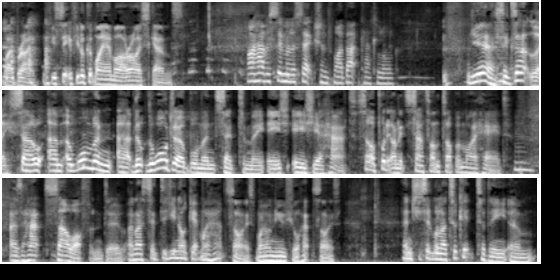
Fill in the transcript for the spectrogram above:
my brain. If you see, if you look at my MRI scans, I have a similar section for my back catalogue. Yes, exactly. So, um, a woman, uh, the, the wardrobe woman said to me, is, is your hat? So I put it on, it sat on top of my head, as hats so often do. And I said, Did you not get my hat size, my unusual hat size? And she said, Well, I took it to the, um,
